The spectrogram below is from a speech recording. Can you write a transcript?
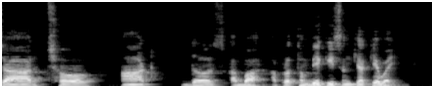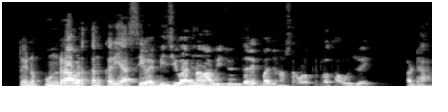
ચાર, છ, આઠ, દસ, આ બાર. આ પ્રથમ બેકી સંખ્યા કહેવાય. તો એનું પુનરાવર્તન કર્યા સિવાય બીજી વાર ન આવી જોઈએ. દરેક બાજુનો સરવાળો કેટલો થવો જોઈએ? અઢાર.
